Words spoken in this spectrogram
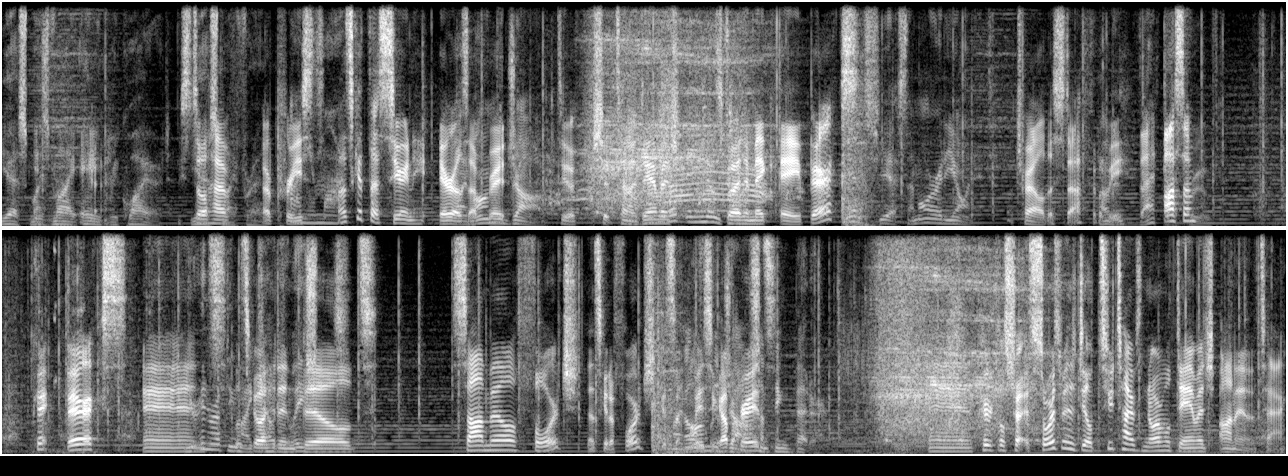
Yes, my, is my aid required? We still yes, have my friend. a priest. Let's get the searing arrows I'm on the upgrade. job. Do a shit ton of I'll have it damage. no Let's go ahead and make a barracks. Yes, yes. I'm already on it. We'll try all this stuff. It'll How be that awesome. approved? Okay, barracks, and let's go ahead and build sawmill, forge. Let's get a forge, get some I'm basic upgrades, Something better. and critical strike. Swordsmen deal two times normal damage on an attack.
